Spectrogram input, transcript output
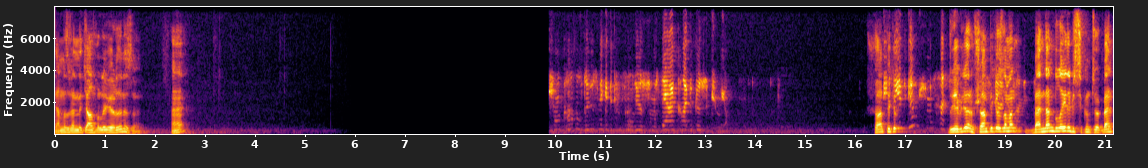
Yalnız bendeki alfalığı gördünüz mü? He? Şu an kabloda 100 megabit hızlı alıyorsunuz. Değer kaybı gözükmüyor. Şu an peki Duyabiliyor musunuz? Heh. duyabiliyorum. Şu an peki o zaman benden dolayı da bir sıkıntı yok. Ben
